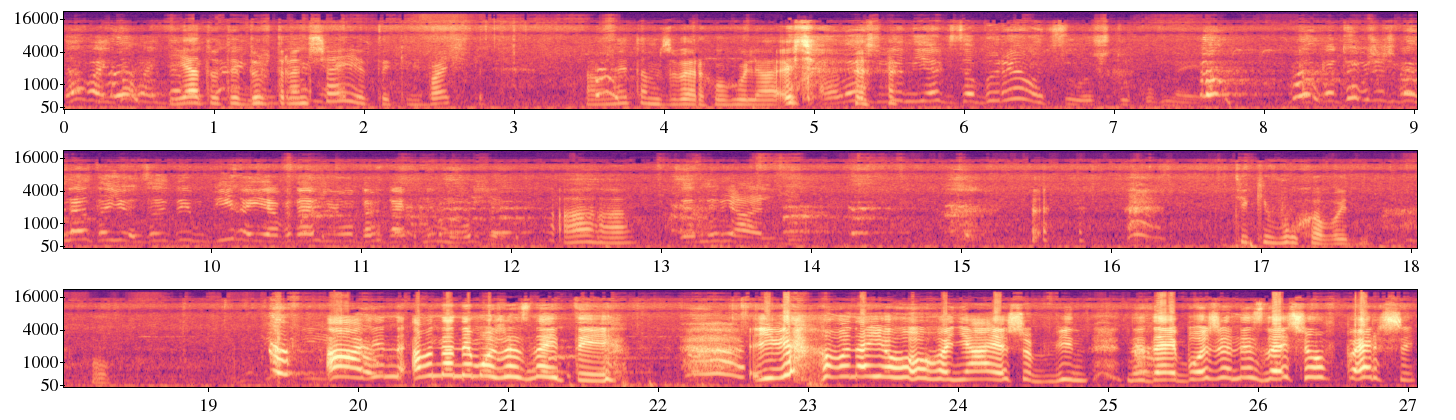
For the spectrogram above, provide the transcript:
Давай, давай, давай. я тут іду в траншеї в таких, бачите? А вони там зверху гуляють. Але ж він як забере оцю штуку в неї. то Потім же ж вона за ним бігає, а вона ж його догнати не може. Ага. Це нереально. Тільки вуха видно. О. А, він, а вона не може знайти. І вона його гоняє, щоб він, не дай Боже, не знайшов перший.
